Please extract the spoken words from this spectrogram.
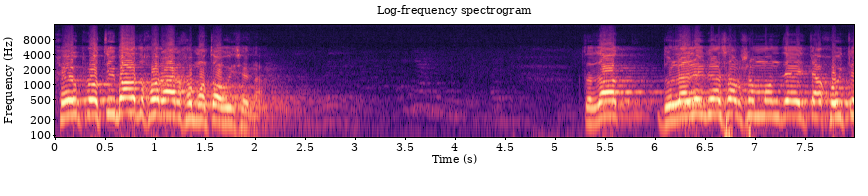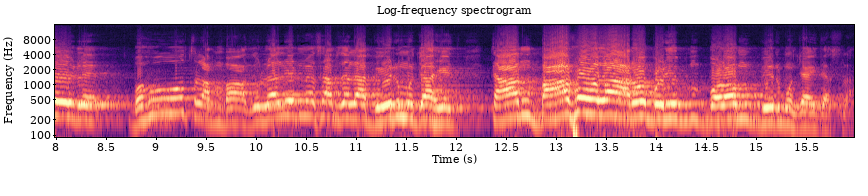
সেও প্রতিবাদ করার ক্ষমতা হয়েছে না। তো যাক দুলালির মেসাব সম্বন্ধে এটা হইতে গেলে বহুত লম্বা। দুলালির মেসাব জেলা বীর মুজাহিদ, তান বাপ হলা আরও বড়ি বড় বীর মুজাহিদ আসলা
